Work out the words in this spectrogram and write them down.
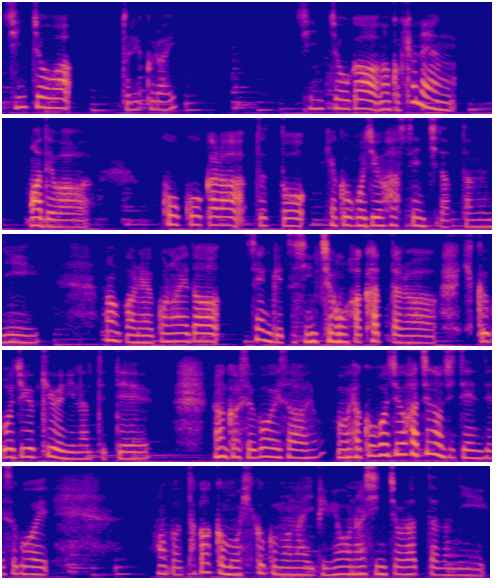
身長はどれくらい？身長が、なんか去年までは、高校からずっと158センチだったのに、なんかね、この間、先月身長を測ったら、159になってて、なんかすごいさ、もう158の時点ですごい、なんか高くも低くもない微妙な身長だったのに、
